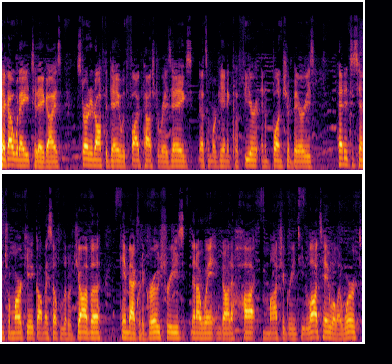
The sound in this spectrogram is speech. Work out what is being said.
Check out what I ate today, guys. Started off the day with five pasture raised eggs, that's some organic kefir, and a bunch of berries. Headed to Central Market, got myself a little Java, came back with the groceries. Then I went and got a hot matcha green tea latte while I worked.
